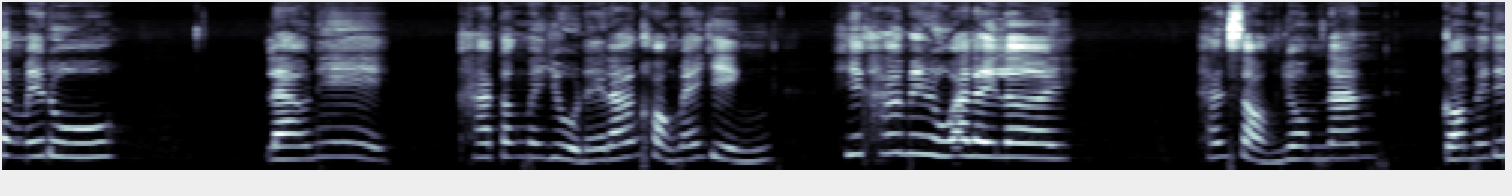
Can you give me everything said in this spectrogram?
ยังไม่รู้ แล้วนี่ข้าต้องมาอยู่ในร่างของแม่หญิง ที่ข้าไม่รู้อะไรเลย ท่านสองยมนั้นก็ไม่ได้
